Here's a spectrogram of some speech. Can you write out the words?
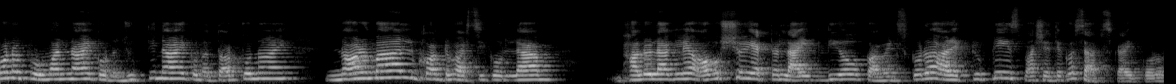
কোনো প্রমাণ নয়, কোনো যুক্তি নয়, কোনো তর্ক নয়। নর্মাল কন্ট্রোভার্সি করলাম। ভালো লাগলে অবশ্যই একটা লাইক দিও কমেন্টস করো, আর একটু প্লিজ পাশে থেকো সাবস্ক্রাইব করো।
